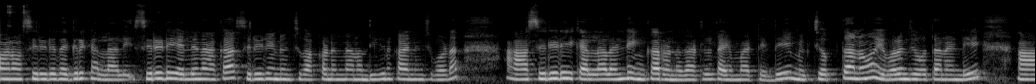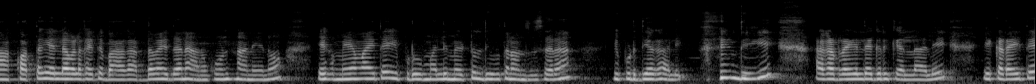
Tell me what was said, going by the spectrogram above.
మనం సిరిడి దగ్గరికి వెళ్ళాలి. సిరిడి వెళ్ళినాక సిరిడి నుంచి అక్కడ మనం దిగిన కాడి నుంచి కూడా ఆ సిరిడికి వెళ్ళాలంటే ఇంకా రెండు గంటలు టైం పట్టిద్ది. మీకు చెప్తాను వివరం చెబుతానండి. కొత్తగా వెళ్ళే వాళ్ళకైతే బాగా అర్థమైందని అనుకుంటున్నాను నేను. ఇక మేమైతే ఇప్పుడు మళ్ళీ మెట్టులు దిగుతున్నాం చూసారా? ఇప్పుడు దిగాలి. దిగి అక్కడ రైలు దగ్గరికి వెళ్ళాలి. ఇక్కడైతే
